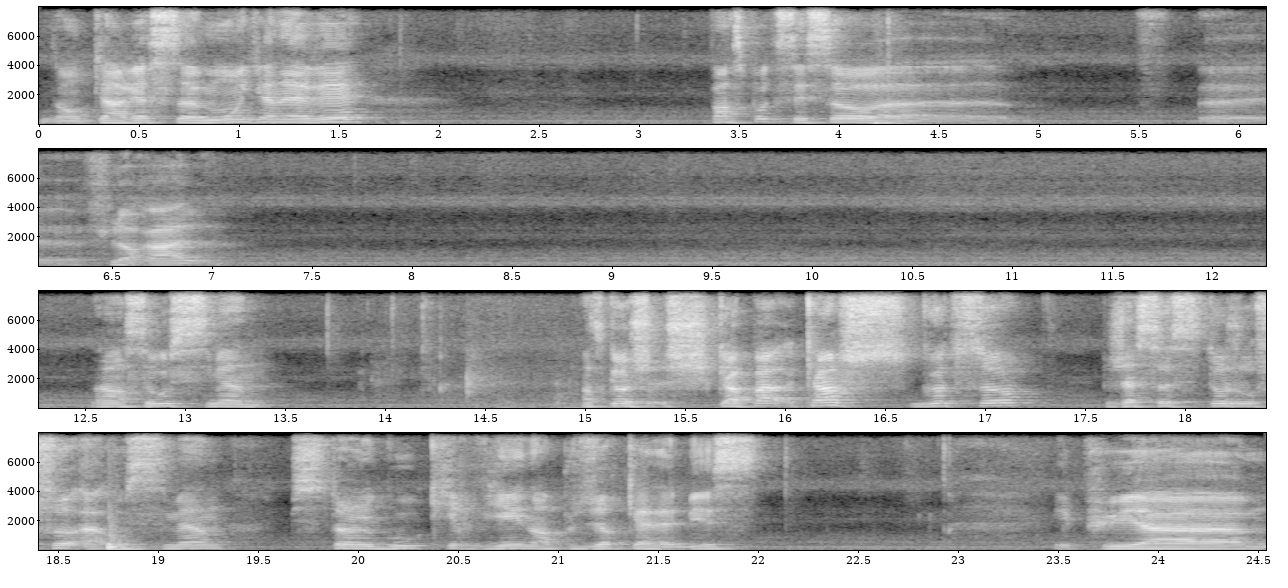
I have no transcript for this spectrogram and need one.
Donc il en reste moins qu'il y en avait. Je pense pas que c'est ça euh, euh, floral. Non, c'est aussi man. En tout cas, je, je. Quand je goûte ça, j'associe toujours ça à. Puis c'est un goût qui revient dans plusieurs cannabis. Et puis, euh,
